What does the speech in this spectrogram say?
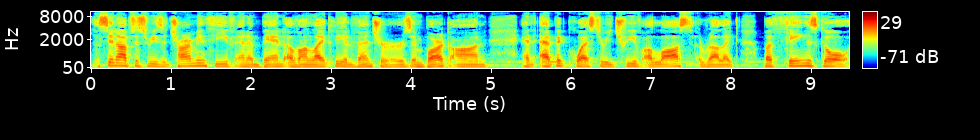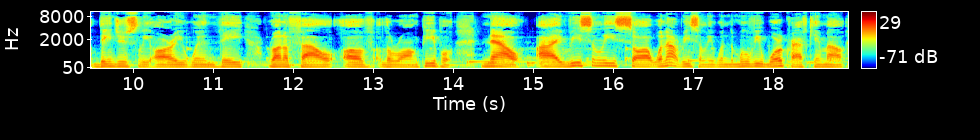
the synopsis reads A charming thief and a band of unlikely adventurers embark on an epic quest to retrieve a lost relic, but things go dangerously awry when they run afoul of the wrong people. Now, I recently saw, well, not recently, when the movie Warcraft came out,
